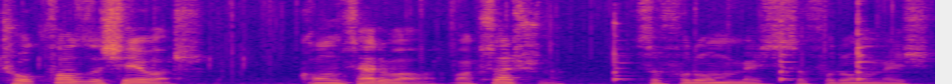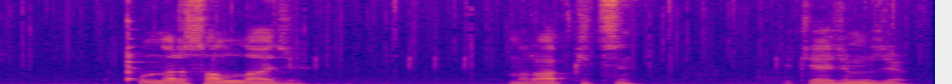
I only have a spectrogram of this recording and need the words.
çok fazla şey var. Konserve var. Baksana şuna. 0.15, 0.15. Bunları salla acı. Bunları at gitsin. İhtiyacımız yok.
